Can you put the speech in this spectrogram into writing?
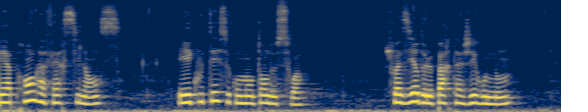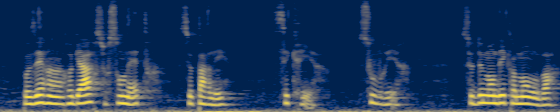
réapprendre à faire silence et écouter ce qu'on entend de soi, choisir de le partager ou non, poser un regard sur son être, se parler, s'écrire, s'ouvrir, se demander comment on va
